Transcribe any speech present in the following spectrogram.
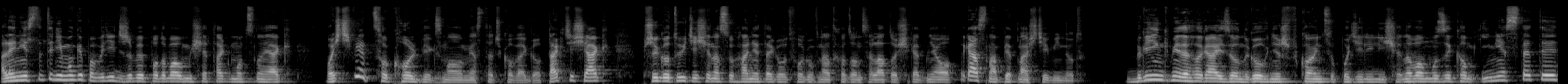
ale niestety nie mogę powiedzieć, żeby podobał mi się tak mocno jak właściwie cokolwiek z małomiasteczkowego. Tak czy siak, przygotujcie się na słuchanie tego utworu w nadchodzące lato średnio raz na 15 minut. Bring Me The Horizon również w końcu podzielili się nową muzyką i niestety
